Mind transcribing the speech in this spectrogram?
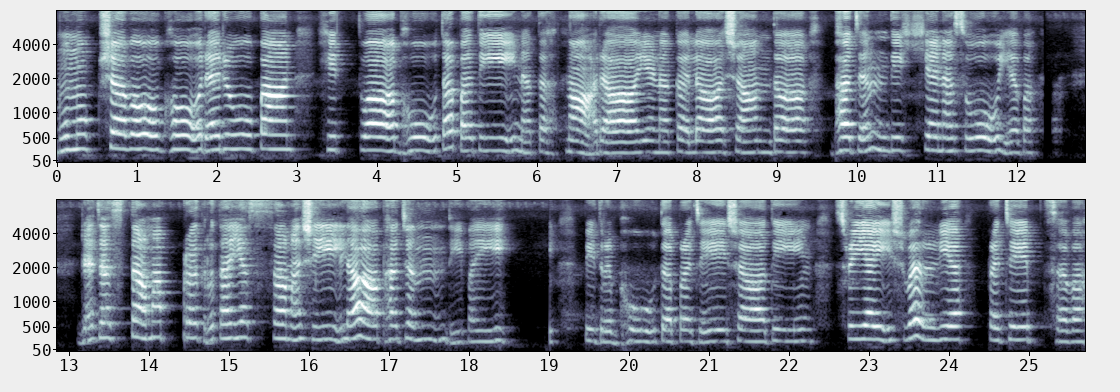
मुमुक्षवो घोररूपान् हित्वा भूतपतीनतः नारायणकलाशान्ता भजन्ति ह्यनसूयव। रजस्तमप्रकृतयः समशीला भजन्ति वै। पितृभूतप्रजेशादीन् श्रियैश्वर्यप्रजेत्सव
